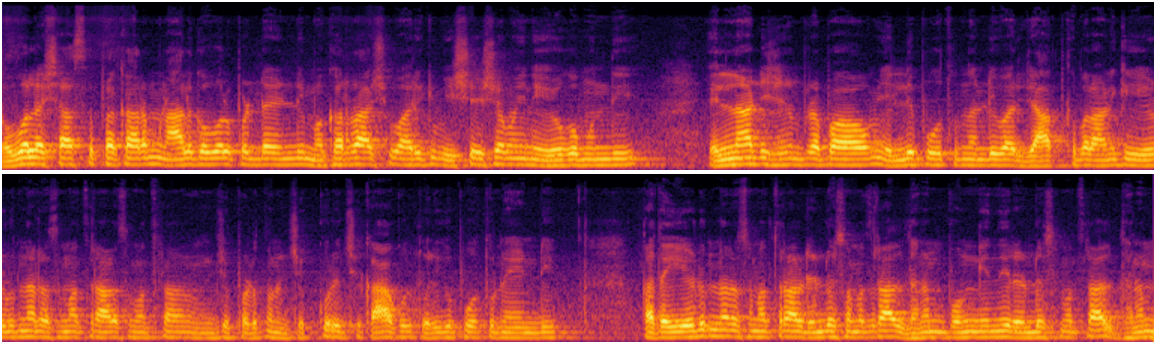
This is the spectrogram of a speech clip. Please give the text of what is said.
గవ్వల శాస్త్ర ప్రకారం నాలుగు పడ్డాయండి. మకర రాశి వారికి విశేషమైన యోగం ఉంది. ఎల్నాటి శని ప్రభావం వెళ్ళిపోతుందండి వారి జాతక బలానికి ఏడున్నర సంవత్సరాల సంవత్సరాల నుంచి పడుతున్న చిక్కులు చికాకులు తొలగిపోతున్నాయండి. గత ఏడున్నర సంవత్సరాలు రెండు సంవత్సరాలు ధనం పొంగింది రెండు సంవత్సరాలు ధనం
